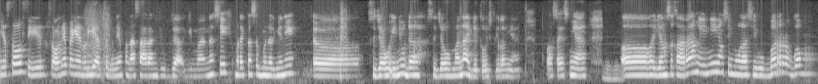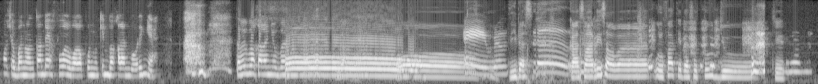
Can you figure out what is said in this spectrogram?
nyesel sih, soalnya pengen lihat sebenarnya penasaran juga gimana sih mereka sebenarnya nih eh, sejauh ini udah sejauh mana gitu istilahnya prosesnya. Mhm. Eh, yang sekarang ini yang simulasi Uber, gue mau coba nonton deh full, walaupun mungkin bakalan boring ya. Tapi bakalan nyoba nonton. Oh. Eh, belum tidak. Kasari sama Ulfa tidak setuju. Cit.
